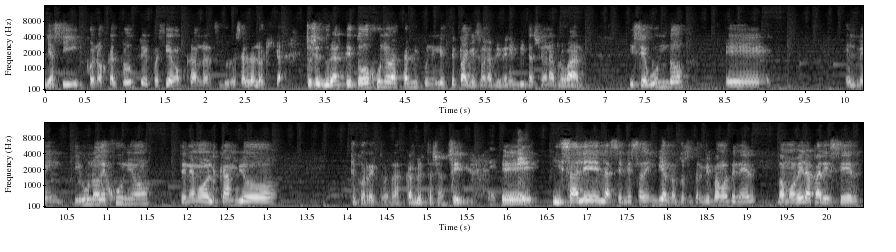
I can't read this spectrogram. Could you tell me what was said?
y así conozca el producto y después siga comprando en el futuro. Esa es la lógica. Entonces, durante todo junio va a estar disponible este pack, es una primera invitación a probar. Y segundo, eh, el 21 de junio tenemos el cambio Estoy correcto, ¿verdad? Cambio de estación. Sí. Eh, y sale la cerveza de invierno. Entonces también vamos a tener, vamos a ver aparecer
